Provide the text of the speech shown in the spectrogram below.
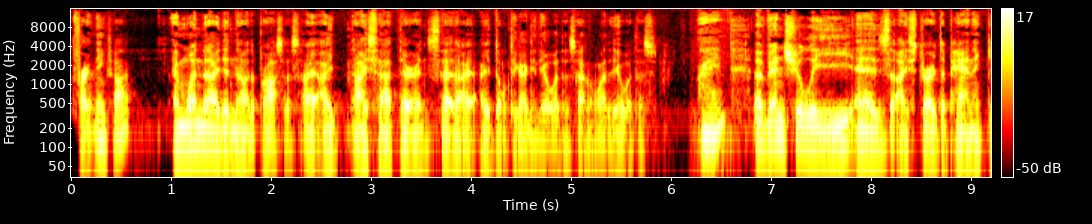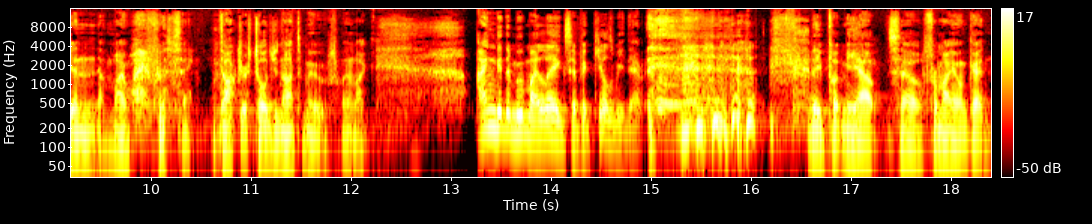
frightening thought and one that I didn't know how to process. I, I, I sat there and said, I, I don't think I can deal with this. I don't want to deal with this. Right. Eventually, as I started to panic, and my wife was saying, "Doctors told you not to move," and I'm like, "I'm going to move my legs if it kills me, damn it." they put me out, so for my own good.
